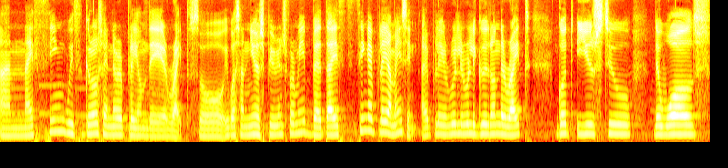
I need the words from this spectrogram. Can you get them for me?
and I think with girls I never play on the right, so it was a new experience for me. But I think I play amazing. I play really, really good on the right. Got used to the walls,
